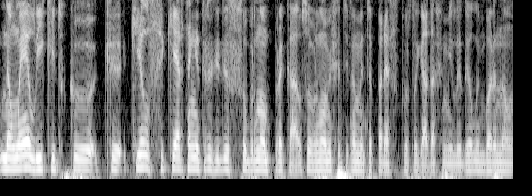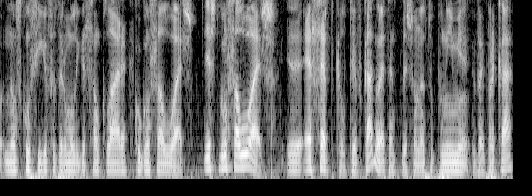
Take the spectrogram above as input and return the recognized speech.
não é líquido que, que, que ele sequer tenha trazido esse sobrenome para cá. O sobrenome efetivamente aparece depois ligado à família dele, embora não, não se consiga fazer uma ligação clara com o Gonçalo Ares. Este Gonçalo Ares, eh, é certo que ele teve cá, não é? Tanto deixou na toponímia, veio para cá,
